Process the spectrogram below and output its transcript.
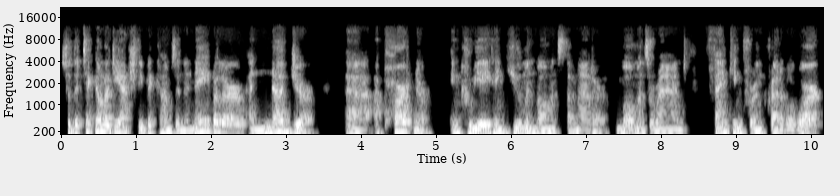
So the technology actually becomes an enabler, a nudger, uh, a partner in creating human moments that matter. Moments around thanking for incredible work.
